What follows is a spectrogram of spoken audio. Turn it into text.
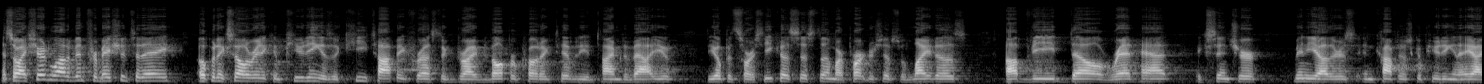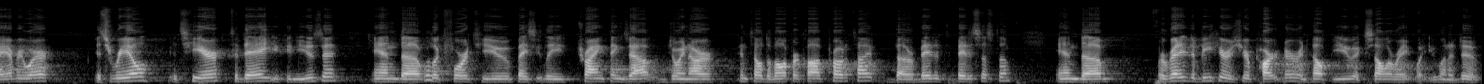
And so I shared a lot of information today. Open accelerated computing is a key topic for us to drive developer productivity and time to value. The open source ecosystem, our partnerships with Leidos, Obvid, Dell, Red Hat, Accenture, many others in confidential computing and AI everywhere. It's real. It's here today. You can use it. And uh, we look forward to you basically trying things out. Join our Intel Developer Cloud prototype, or beta, beta system. And um, we're ready to be here as your partner and help you accelerate what you want to do.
